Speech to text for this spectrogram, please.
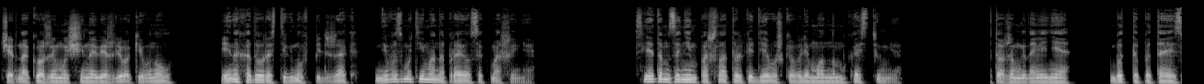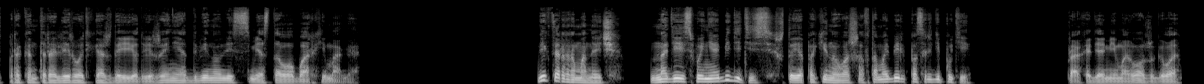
Чернокожий мужчина вежливо кивнул и, на ходу расстегнув пиджак, невозмутимо направился к машине. Следом за ним пошла только девушка в лимонном костюме. В то же мгновение, будто пытаясь проконтролировать каждое ее движение, двинулись с места оба архимага. «Виктор Романович, надеюсь, вы не обидитесь, что я покину ваш автомобиль посреди пути?» Проходя мимо Ложегова,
